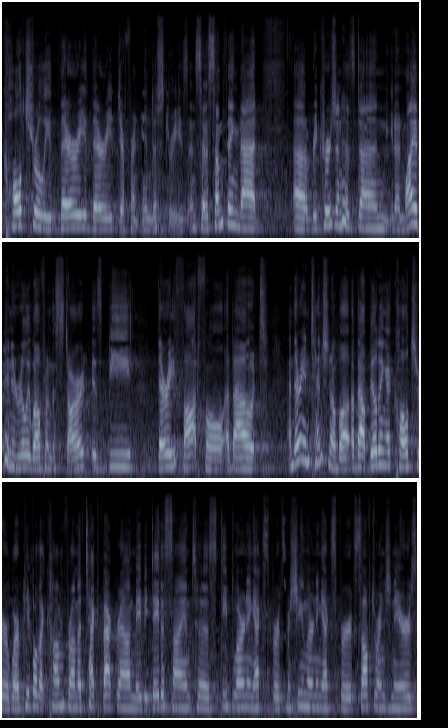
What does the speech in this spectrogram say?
culturally very, very different industries. And so, something that uh, Recursion has done, you know, in my opinion, really well from the start is be very thoughtful about and very intentional about, building a culture where people that come from a tech background, maybe data scientists, deep learning experts, machine learning experts, software engineers,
